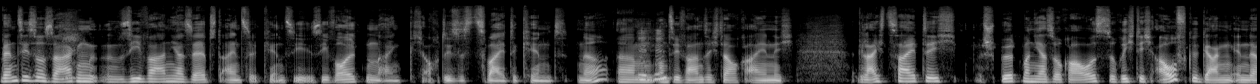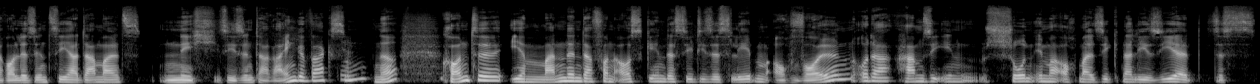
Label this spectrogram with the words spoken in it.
Wenn Sie so sagen, Sie waren ja selbst Einzelkind, Sie, Sie wollten eigentlich auch dieses zweite Kind, ne? Ähm, mhm. Und Sie waren sich da auch einig. Gleichzeitig spürt man ja so raus, so richtig aufgegangen in der Rolle sind Sie ja damals nicht. Sie sind da reingewachsen. Ja. Ne? Konnte Ihr Mann denn davon ausgehen, dass Sie dieses Leben auch wollen? Oder haben Sie ihn schon immer auch mal signalisiert, dass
